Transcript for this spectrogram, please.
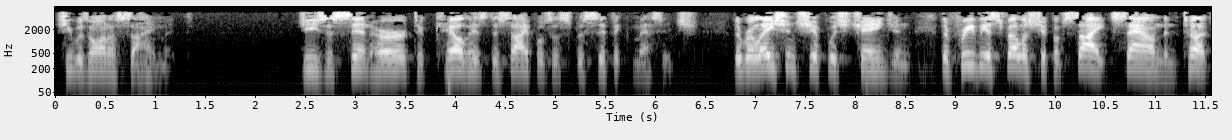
She was on assignment. Jesus sent her to tell his disciples a specific message. The relationship was changing. The previous fellowship of sight, sound, and touch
